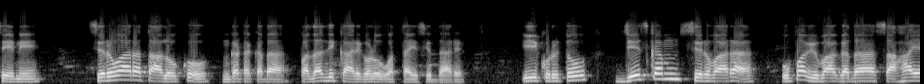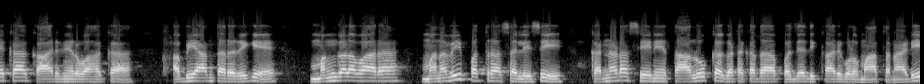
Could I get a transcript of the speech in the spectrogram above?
ಸೇನೆ ಸಿರವಾರ ತಾಲೂಕು ಘಟಕದ ಪದಾಧಿಕಾರಿಗಳು ಒತ್ತಾಯಿಸಿದ್ದಾರೆ. ಈ ಕುರಿತು ಜೆಸ್ಕಾಂ ಸಿರ್ವಾರ ಉಪವಿಭಾಗದ ಸಹಾಯಕ ಕಾರ್ಯನಿರ್ವಾಹಕ ಅಭಿಯಾಂತರರಿಗೆ ಮಂಗಳವಾರ ಮನವಿ ಪತ್ರ ಸಲ್ಲಿಸಿ ಕನ್ನಡ ಸೇನೆ ತಾಲೂಕು ಘಟಕದ ಪದಾಧಿಕಾರಿಗಳು ಮಾತನಾಡಿ,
